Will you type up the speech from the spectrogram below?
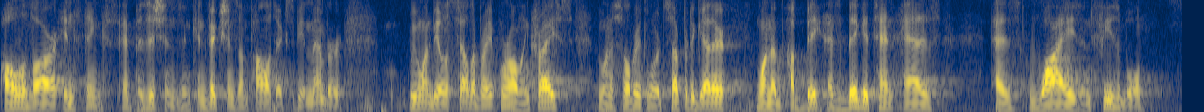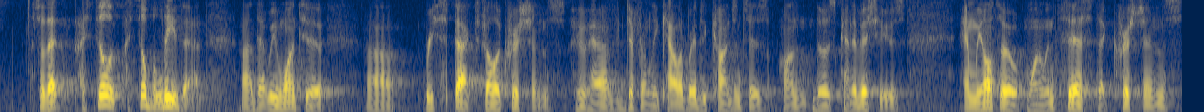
all of our instincts and positions and convictions on politics to be a member. We want to be able to celebrate we're all in Christ. We want to celebrate the Lord's Supper together. We want a, a big, as big a tent as, as wise and feasible. So that I still, I still believe that, uh, that we want to uh, respect fellow Christians who have differently calibrated consciences on those kind of issues. And we also want to insist that Christians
